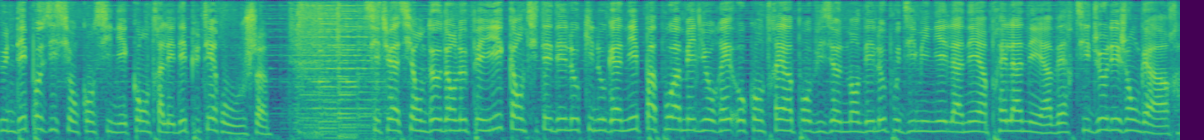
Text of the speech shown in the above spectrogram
Une déposition consignée contre les députés Situation d'eau dans le pays, quantité d'eau qui nous gagnait, pas pour améliorer, au contraire, approvisionnement d'eau pour diminuer l'année après l'année, avertit Joe Léjongar.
